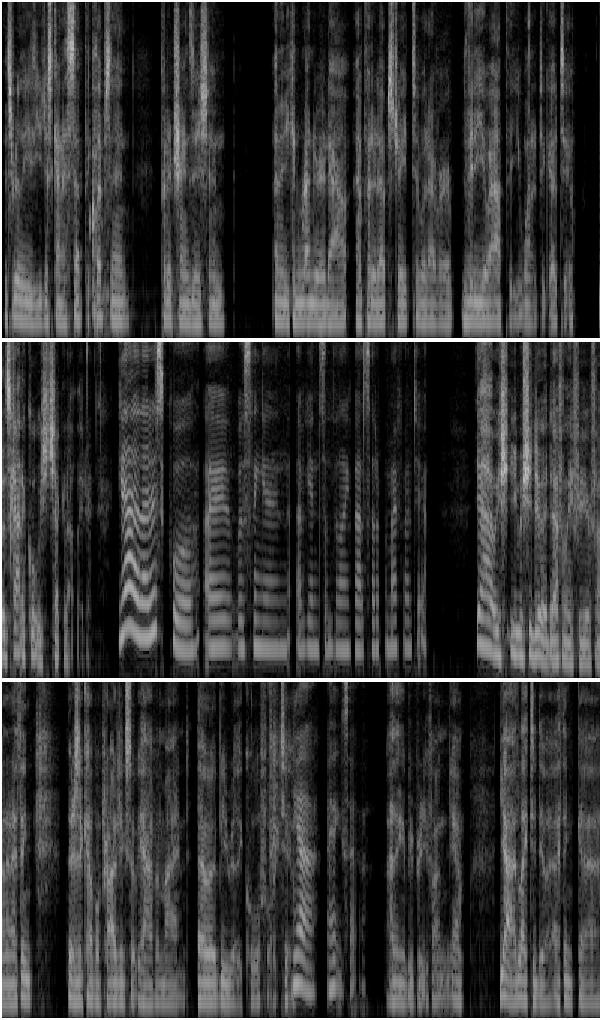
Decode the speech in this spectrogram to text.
It's really easy. You just kind of set the clips in, put a transition, and then you can render it out and put it up straight to whatever video app that you want it to go to. But it's kind of cool. We should check it out later. Yeah, that is cool. I was thinking of getting something like that set up on my phone too. Yeah, we, sh- we should do it definitely for your phone. And I think there's a couple projects that we have in mind that would be really cool for too. Yeah, I think so. I think it'd be pretty fun. Yeah. Yeah, I'd like to do it. I think uh,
